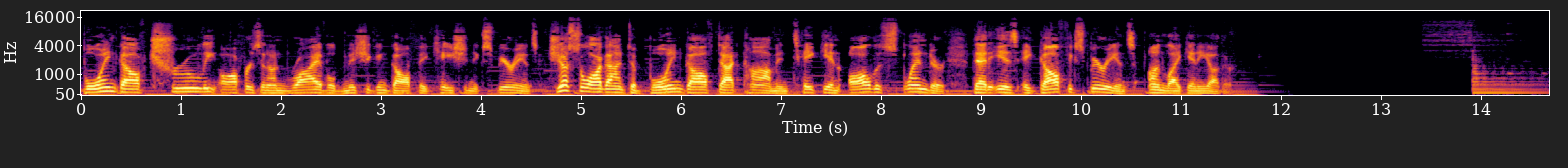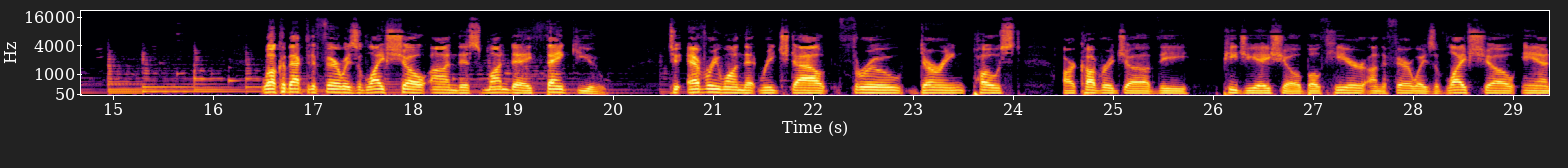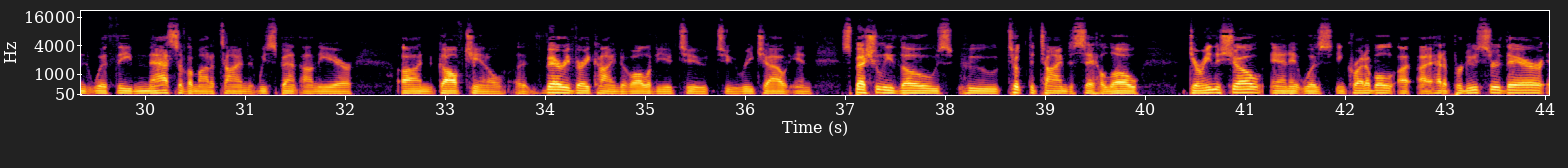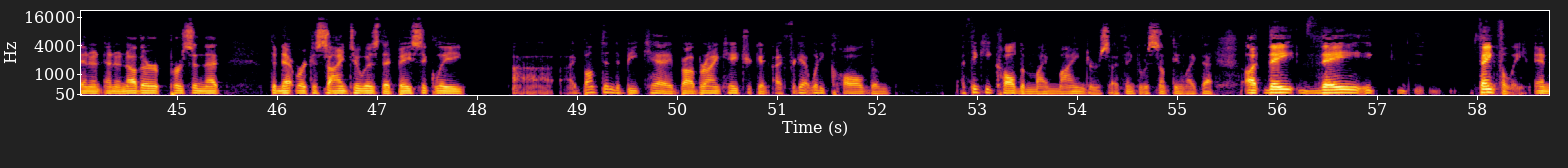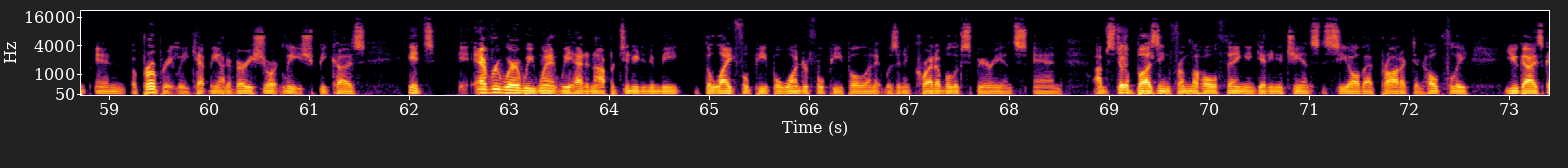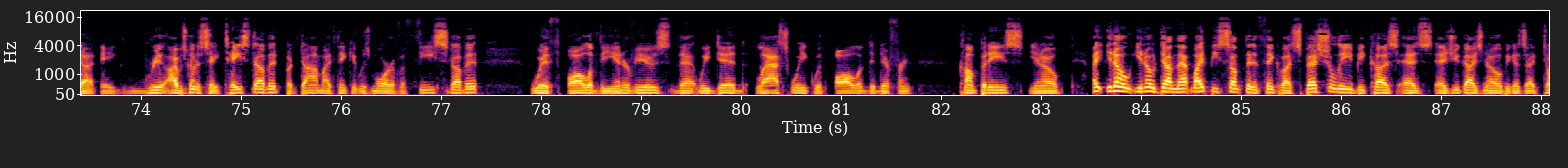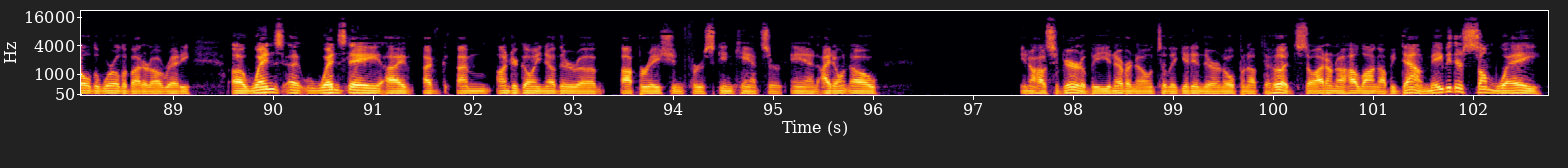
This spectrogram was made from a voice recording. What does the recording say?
Boyne Golf truly offers an unrivaled Michigan golf vacation experience. Just log on to BoyneGolf.com and take in all the splendor that is a golf experience unlike any other. Welcome back to the Fairways of Life show on this Monday. Thank you to everyone that reached out through, during, post our coverage of the PGA show, both here on the Fairways of Life show and with the massive amount of time that we spent on the air on Golf Channel. Uh, very, very kind of all of you to to reach out, and especially those who took the time to say hello during the show, and it was incredible. I, I had a producer there and, and another person that the network assigned to us that basically uh, I bumped into BK, Bob Brian Katrick, I forget what he called them. I think he called them my minders. I think it was something like that. Uh, they they thankfully and and appropriately kept me on a very short leash because it's everywhere we went we had an opportunity to meet delightful people wonderful people and it was an incredible experience and i'm still buzzing from the whole thing and getting a chance to see all that product and hopefully you guys got a real i was going to say taste of it but dom i think it was more of a feast of it with all of the interviews that we did last week with all of the different companies. You know, I, you know, you know, Dom. That might be something to think about, especially because, as as you guys know, because I told the world about it already. Uh, Wednesday, uh, Wednesday, I've I've I'm undergoing another uh, operation for skin cancer, and I don't know. You know how severe it'll be. You never know until they get in there and open up the hood. So I don't know how long I'll be down. Maybe there's some way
